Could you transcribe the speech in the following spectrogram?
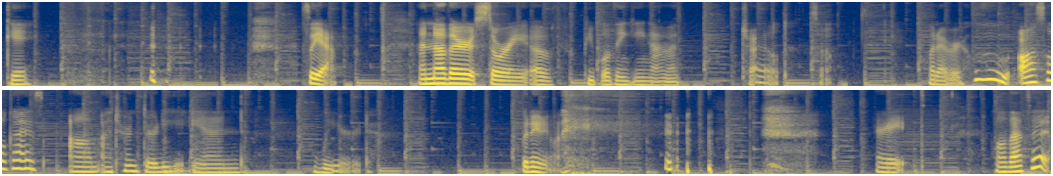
Okay? so, yeah, another story of people thinking I'm a child. So, whatever. Woo! Also, guys, um, I turned 30 and weird. But anyway. All right. Well, that's it.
